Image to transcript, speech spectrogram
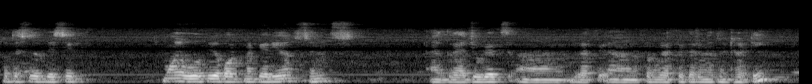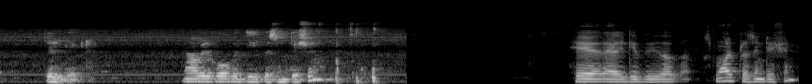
So this is a basic small overview about my career since I graduated uh, uh, from graphic in 2013 till date. Now we'll go with the presentation. Here I'll give you a small presentation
